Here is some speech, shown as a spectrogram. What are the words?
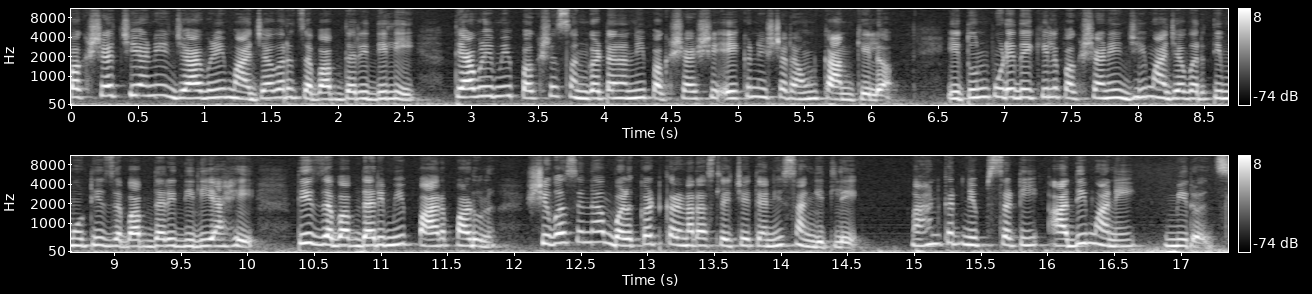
पक्षाची आणि ज्यावेळी माझ्यावर जबाबदारी दिली त्यावेळी मी पक्ष संघटनांनी पक्षाशी एकनिष्ठ राहून काम केलं. इथून पुढे देखील पक्षाने जी माझ्यावरती मोठी जबाबदारी दिली आहे ती जबाबदारी मी पार पाडून शिवसेना बळकट करणार असल्याचे त्यांनी सांगितले. महानकर निप्ससाठी आदी माने मिरज.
